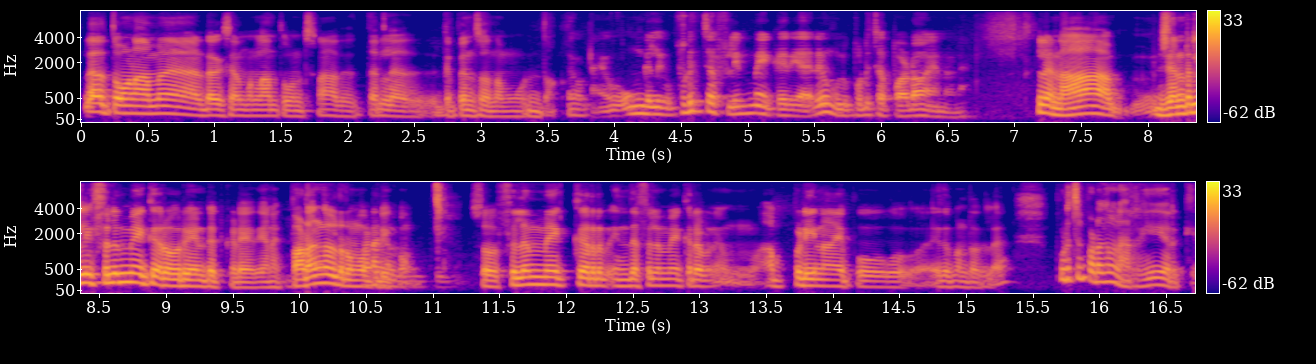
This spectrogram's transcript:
இல்லை அது தோணாம டைரக்ஷன் பண்ணலாம் தோணுச்சுன்னா அது தெரியல டிபெண்ட்ஸ் ஆன் த மூட் தான். உங்களுக்கு பிடிச்ச ஃபிலிம் மேக்கர் யாரு? உங்களுக்கு பிடிச்ச படம் என்னென்ன? இல்லை நான் ஜென்ரலி ஃபிலிம் மேக்கர் ஓரியன்ட் கிடையாது. எனக்கு படங்கள் ரொம்ப பிடிக்கும். ஸோ ஃபிலிம் மேக்கர் இந்த ஃபிலிம் மேக்கர் அப்படி நான் இப்போ இது பண்றதுல பிடிச்ச படங்கள் நிறைய இருக்கு.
